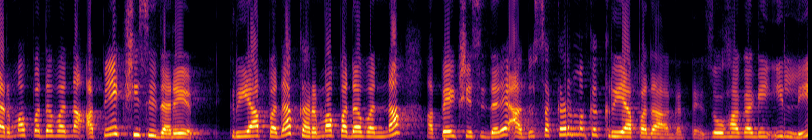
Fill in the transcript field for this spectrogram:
ಕರ್ಮಪದವನ್ನು ಅಪೇಕ್ಷಿಸಿದರೆ. ಕ್ರಿಯಾಪದ ಕರ್ಮಪದವನ್ನು ಅಪೇಕ್ಷಿಸಿದರೆ ಅದು ಸಕರ್ಮಕ ಕ್ರಿಯಾಪದ ಆಗುತ್ತೆ. ಸೊ ಹಾಗಾಗಿ ಇಲ್ಲಿ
